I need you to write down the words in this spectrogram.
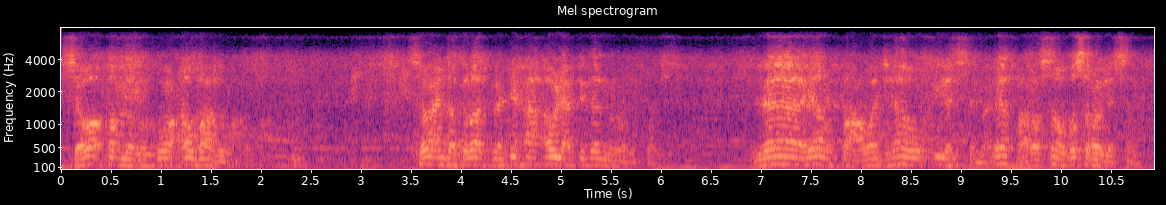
سواء قبل الركوع أو بعد الركوع سواء عند قراءة فاتحة أو الاعتدال من الركوع لا يرفع وجهه إلى السماء لا يرفع رأسه بصره إلى السماء.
